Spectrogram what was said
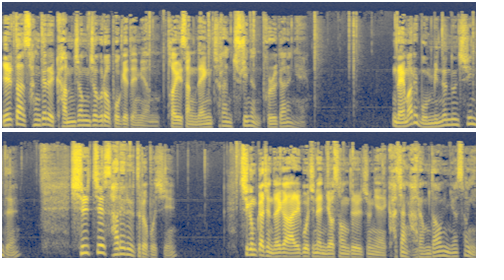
일단 상대를 감정적으로 보게 되면 더 이상 냉철한 추리는 불가능해. 내 말을 못 믿는 눈치인데 실제 사례를 들어보지. 지금까지 내가 알고 지낸 여성들 중에 가장 아름다운 여성이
